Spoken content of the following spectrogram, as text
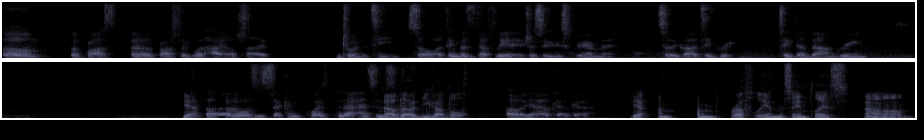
um, a, pros- a prospect with high upside join the team. So I think that's definitely an interesting experiment. So you gotta take green, take that on green. Yeah. Uh, what was the second question? Did I answer? No, though you got both. Oh yeah. Okay. Okay. Yeah, I'm I'm roughly in the same place. Um,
